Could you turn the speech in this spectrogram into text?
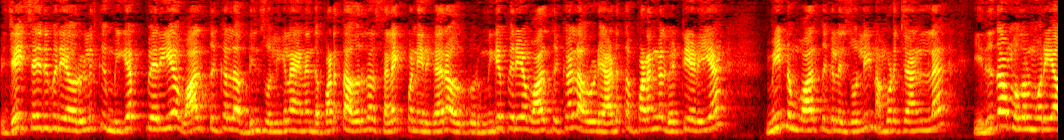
விஜய்- சேதுபதி அவர்களுக்கு மிகப்பெரிய வாழ்த்துக்கள் அப்படின்னு சொல்லிக்கலாம். ஏன்னா இந்த படத்தை அவர் தான் செலக்ட் பண்ணியிருக்காரு. அவருக்கு ஒரு மிகப்பெரிய வாழ்த்துக்கள். அவருடைய அடுத்த படங்கள் வெற்றி அடைய மீண்டும் வாழ்த்துக்களை சொல்லி நம்மளோட சேனலில் இதுதான் முதல் முறையா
